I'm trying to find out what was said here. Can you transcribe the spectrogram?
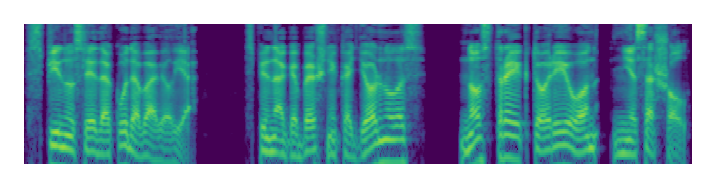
В спину следаку добавил я. Спина ГБшника дернулась, но с траектории он не сошел.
